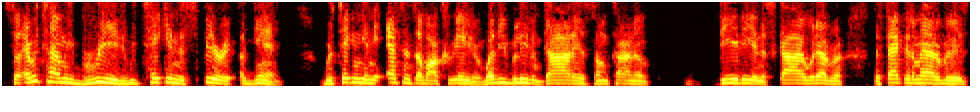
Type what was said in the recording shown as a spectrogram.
So every time we breathe, we take in the spirit again. We're taking in the essence of our creator. Whether you believe in God as some kind of deity in the sky, whatever, the fact of the matter is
